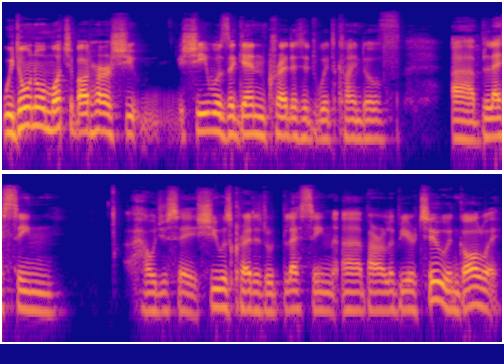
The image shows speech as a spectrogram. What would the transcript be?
we don't know much about her. She she was again credited with kind of uh, blessing. How would you say? She was credited with blessing uh, barrel of beer too in Galway.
